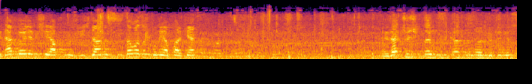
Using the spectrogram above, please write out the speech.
Neden böyle bir şey yaptınız? Vicdanınız sızlamadı mı bunu yaparken? Neden çocuklarınızı, karınızı öldürdünüz?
